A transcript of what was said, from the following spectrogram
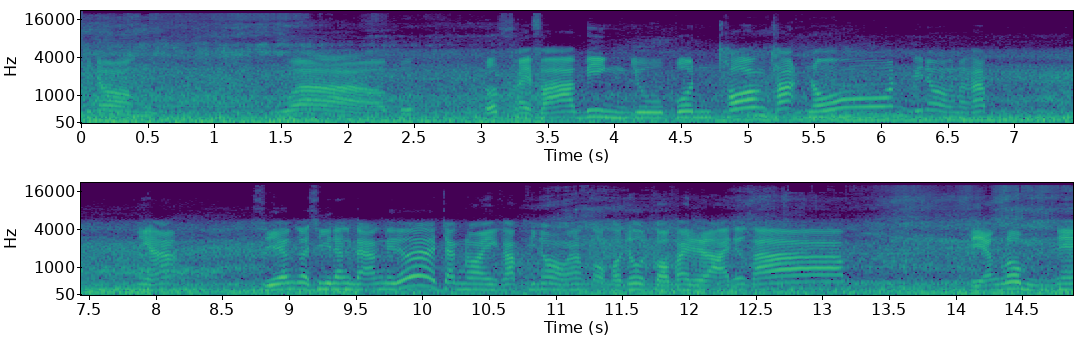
พี่น้อง ว้าว รถไฟฟ้าวิ่งอยู่บนท้องถนนพี่น้องนะครับ นี่ฮะ เสียงกระซีดังๆเลยเด้อจักหน่อยครับพี่น้องขอขอโทษขออภัยหลายๆเด้อครับ เสียงล่มแน่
